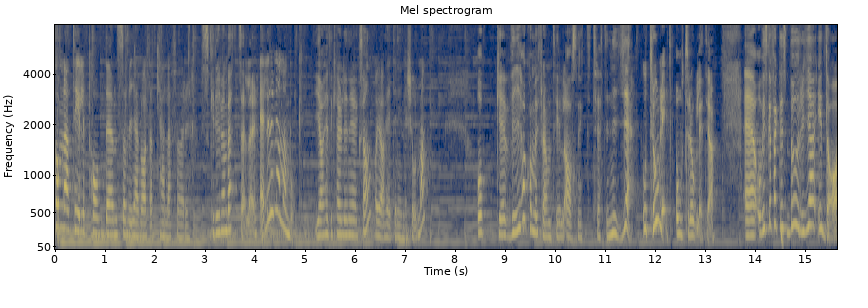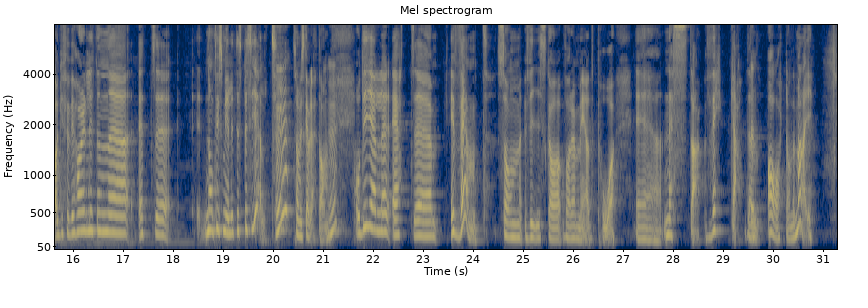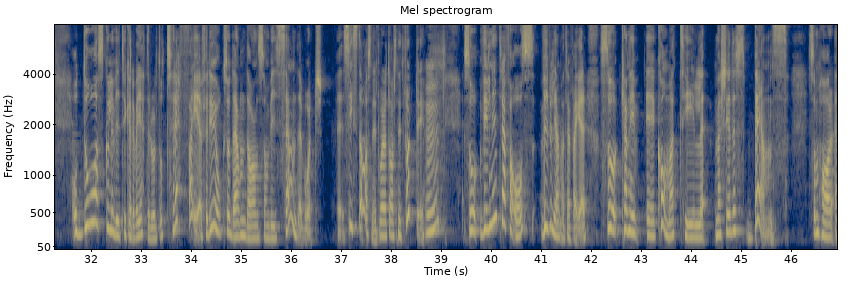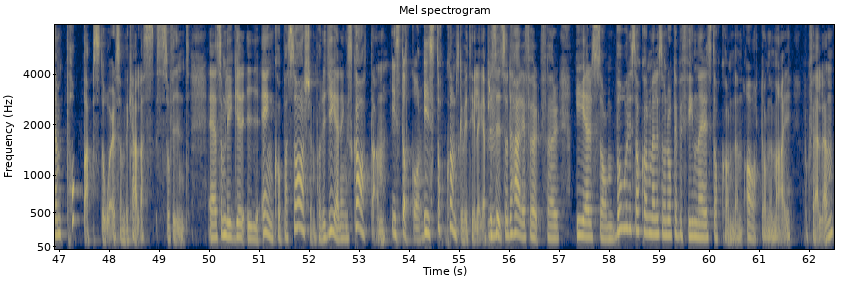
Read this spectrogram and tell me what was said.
välkomna till podden som vi har valt att kalla för Skriv en bestseller. Eller en annan bok. Jag heter Caroline Eriksson Och jag heter Ninni Schulman. och eh, vi har kommit fram till avsnitt 39. Otroligt! Otroligt ja. Eh, Och vi ska faktiskt börja idag för vi har en liten, eh, ett, någonting som är lite speciellt som vi ska berätta om. Och det gäller ett event som vi ska vara med på nästa vecka, den Den- 18 maj. Och då skulle vi tycka det var jätteroligt att träffa er, för det är också den dagen som vi sänder vårt eh, sista avsnitt, vårt avsnitt 40. Så vill ni träffa oss, vi vill gärna träffa er, så kan ni eh, komma till Mercedes-Benz som har en pop-up store, som det kallas så fint, eh, som ligger i NK-passagen på Regeringsgatan. I Stockholm. I Stockholm ska vi tillägga, precis. Så det här är för, för er som bor i Stockholm eller som råkar befinna er i Stockholm den 18 maj på kvällen.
